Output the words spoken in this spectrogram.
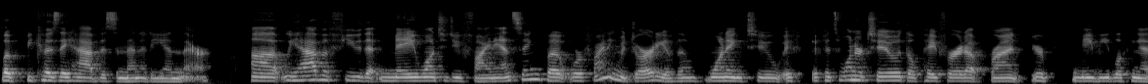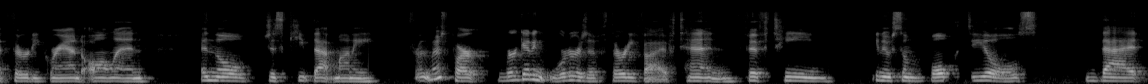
but because they have this amenity in there. Uh, we have a few that may want to do financing, but we're finding majority of them wanting to. If if it's one or two, they'll pay for it up front. You're maybe looking at thirty grand all in, and they'll just keep that money. For the most part, we're getting orders of 35, 10, 15, you know, some bulk deals that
